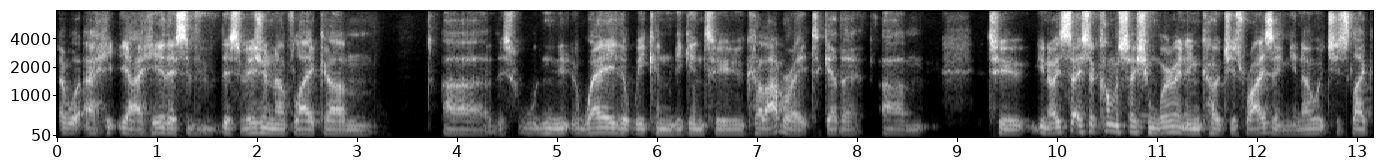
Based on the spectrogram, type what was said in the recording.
I, yeah, I hear this this vision of like um, uh, this way that we can begin to collaborate together um, to you know it's, it's a conversation we're in in coaches rising you know which is like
